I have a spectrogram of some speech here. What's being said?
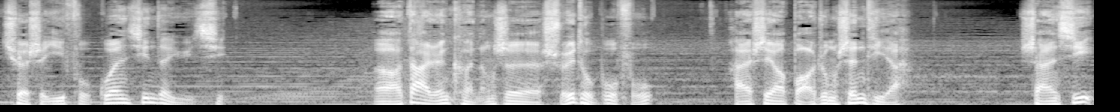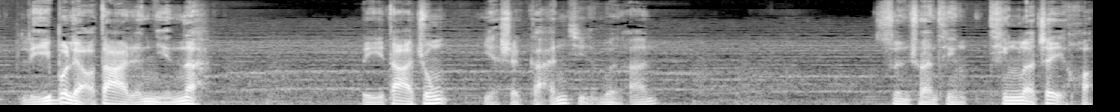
却是一副关心的语气。呃，大人可能是水土不服，还是要保重身体啊。陕西离不了大人您呢。李大忠也是赶紧问安。孙传庭听了这话，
